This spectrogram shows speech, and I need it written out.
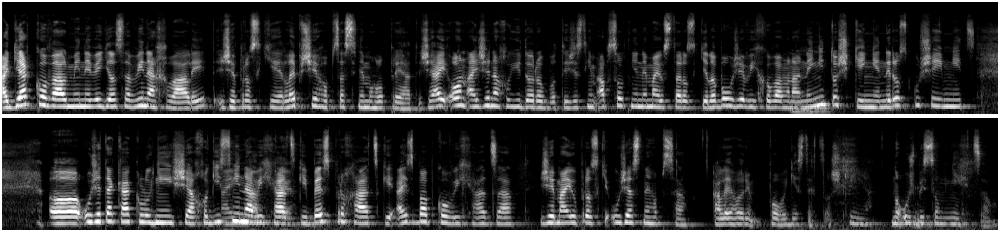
A ďakoval mi, nevedel sa vynachváliť, že proste lepšieho psa si nemohol prijať. Že aj on, aj žena chodí do roboty, že s ním absolútne nemajú starosti, lebo už je vychovávaná, není to škenie, nerozkúše im nic. Uh, už je taká kľudnejšia, chodí s ním na vychádzky, bez prochádzky, aj s babkou vychádza, že majú proste úžasného psa. Ale ja hovorím, pôvodne ste chcel škynia. No už by som nechcel.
